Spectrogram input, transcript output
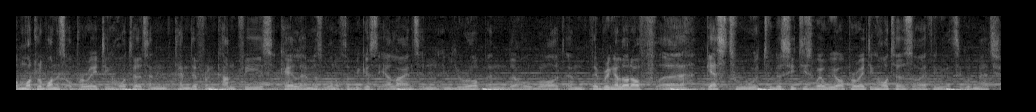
Or Motel One is operating hotels in 10 different countries. KLM is one of the biggest airlines in, in Europe and the whole world, and they bring a lot of uh, guests to, to the cities where we're operating hotels, so I think that's a good match.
